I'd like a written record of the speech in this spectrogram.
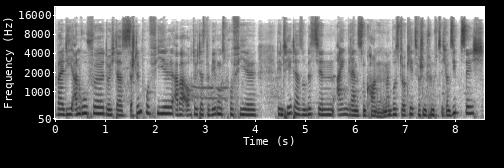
weil die Anrufe durch das Stimmprofil, aber auch durch das Bewegungsprofil den Täter so ein bisschen eingrenzen konnten. Mhm. Man wusste, okay, zwischen 50 und 70,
